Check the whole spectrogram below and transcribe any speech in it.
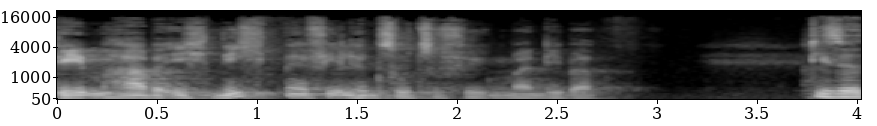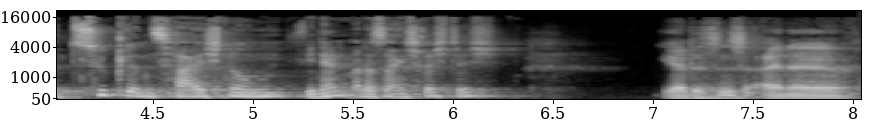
Dem habe ich nicht mehr viel hinzuzufügen, mein Lieber. Diese Zyklenzeichnung, wie nennt man das eigentlich richtig? Ja, das ist eine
